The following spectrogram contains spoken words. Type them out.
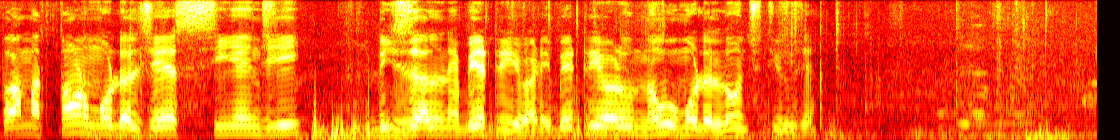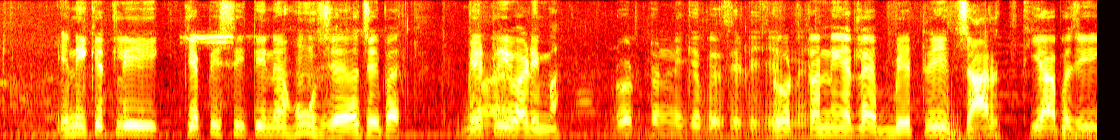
તો આમાં ત્રણ મોડલ છે સીએનજી ડીઝલ ને બેટરીવાળી. બેટરીવાળું નવું મોડલ લોન્ચ થયું છે. એની કેટલી કેપેસિટી ને શું છે, અજયભાઈ? બેટરીવાળીમાં? દોઢ ટનની કેપેસિટી છે દોઢ ટનની એટલે બેટરી ચાર્જ થયા પછી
